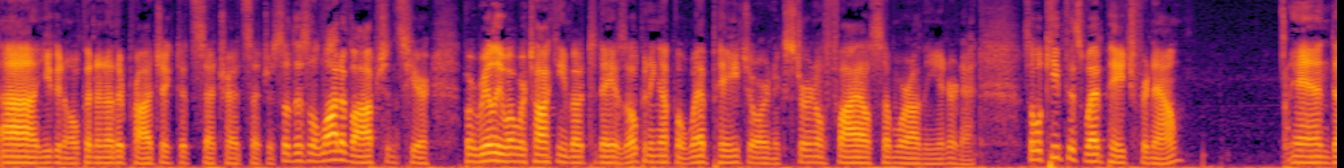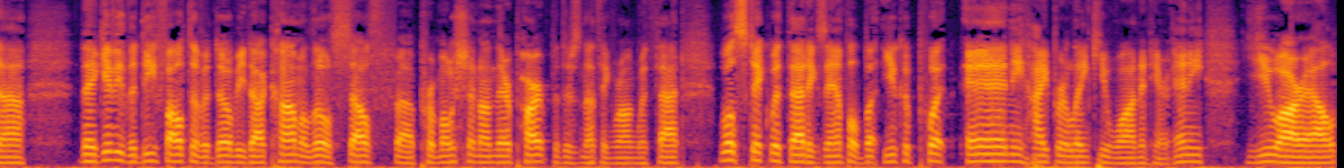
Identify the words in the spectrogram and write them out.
Uh, you can open another project, etc., etc. So there's a lot of options here, but really what we're talking about today is opening up a web page or an external file somewhere on the internet. So we'll keep this web page for now, and uh, they give you the default of adobe.com, a little self uh, promotion on their part, but there's nothing wrong with that. We'll stick with that example, but you could put any hyperlink you want in here, any URL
